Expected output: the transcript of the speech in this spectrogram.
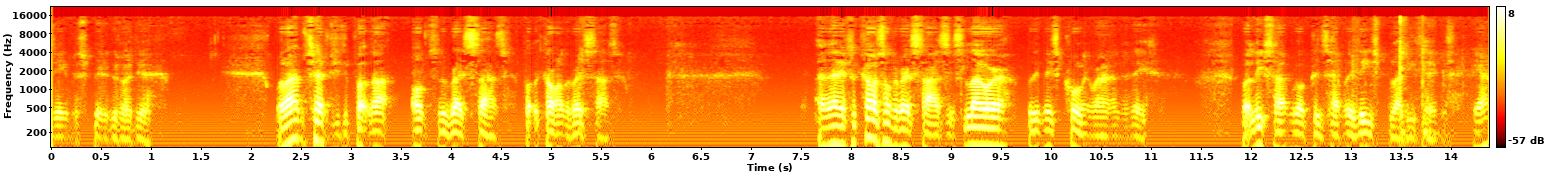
deemed to be a good idea. Well, I'm tempted to put that onto the red stands, put the car on the red stands. And then if the car's on the red stands, it's lower, but it means crawling around underneath. But at least I haven't got content with these bloody things, yeah?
